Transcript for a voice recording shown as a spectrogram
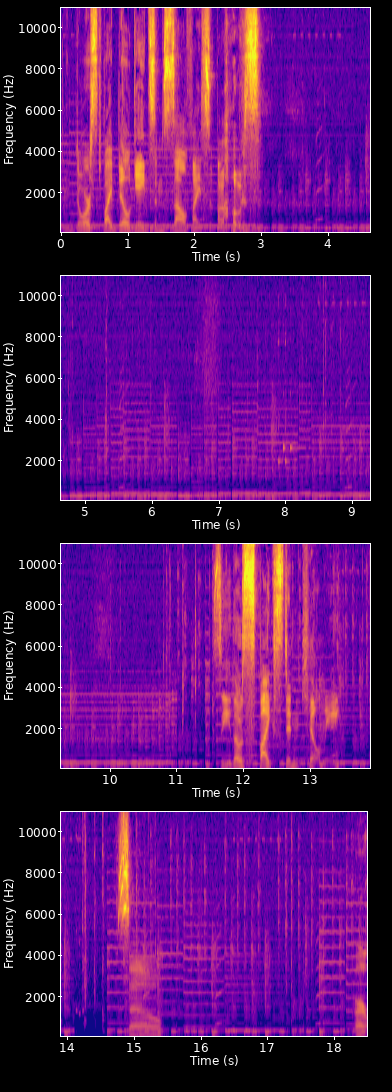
Endorsed by Bill Gates himself, I suppose. those spikes didn't kill me. So... Or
